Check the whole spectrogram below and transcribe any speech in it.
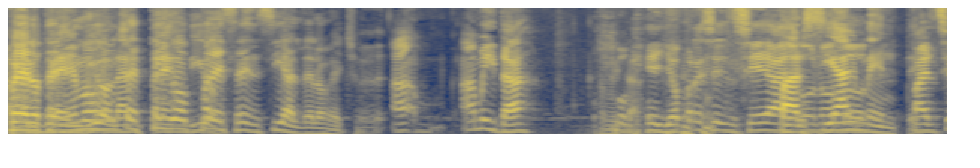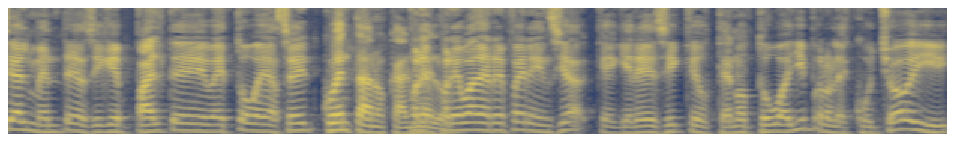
pero, tenemos un testigo presencial de los hechos. a mitad. Porque yo presencié algo. Parcialmente. parcialmente, así que parte de esto voy a hacer. Cuéntanos, Carmelo. Prueba de referencia, que quiere decir que usted no estuvo allí, pero le escuchó y,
